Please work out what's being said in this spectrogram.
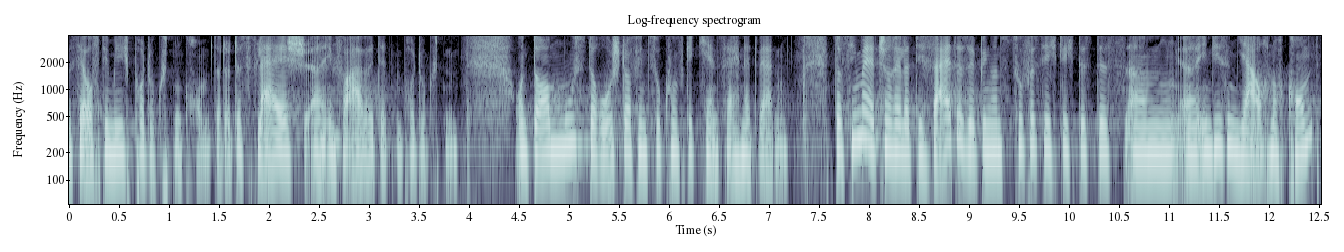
sehr oft die Milchprodukten kommt oder das Fleisch in mhm. verarbeiteten Produkten. Und da muss der Rohstoff in Zukunft gekennzeichnet werden. Da sind wir jetzt schon relativ weit. Also ich bin ganz zuversichtlich, dass das ähm, in diesem Jahr auch noch kommt.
